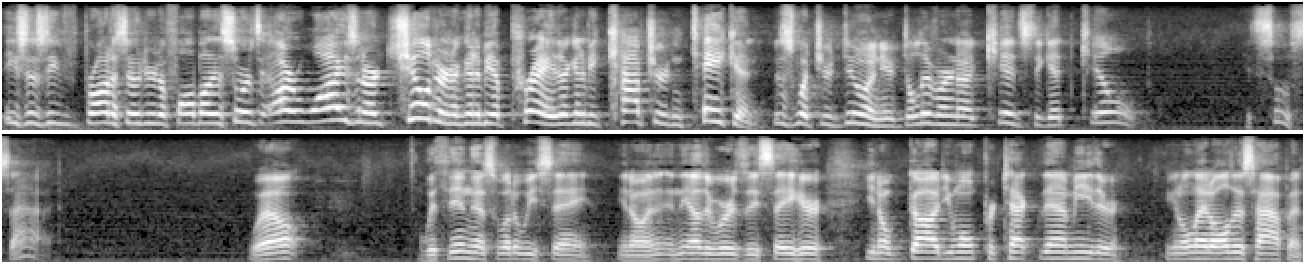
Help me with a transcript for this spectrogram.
he says, He's brought us out here to fall by the swords. Our wives and our children are going to be a prey. They're going to be captured and taken. This is what you're doing. You're delivering our kids to get killed. It's so sad. Well, within this, what do we say? You know, in, in the other words, they say here, you know, God, you won't protect them either. You're going to let all this happen.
